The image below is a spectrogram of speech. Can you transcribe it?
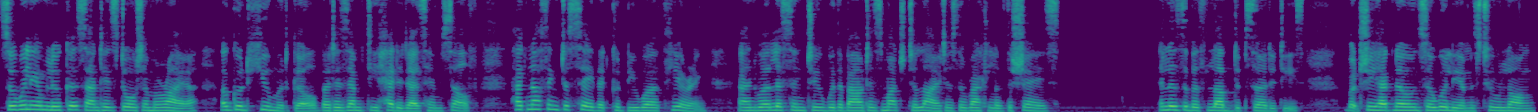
Sir William Lucas and his daughter Maria, a good humoured girl, but as empty headed as himself, had nothing to say that could be worth hearing, and were listened to with about as much delight as the rattle of the chaise. Elizabeth loved absurdities, but she had known Sir William's too long.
